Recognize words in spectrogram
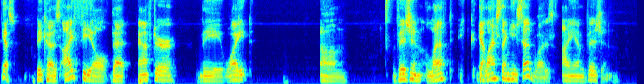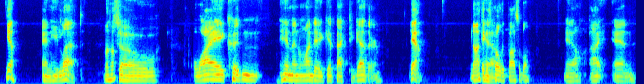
Yes. Because I feel that after the white um, Vision left, Yeah. the last thing he said was, I am Vision. Yeah. And he left. Uh-huh. So why couldn't him and Wanda get back together? Yeah. No, I think Yeah. it's totally possible. You know, I and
